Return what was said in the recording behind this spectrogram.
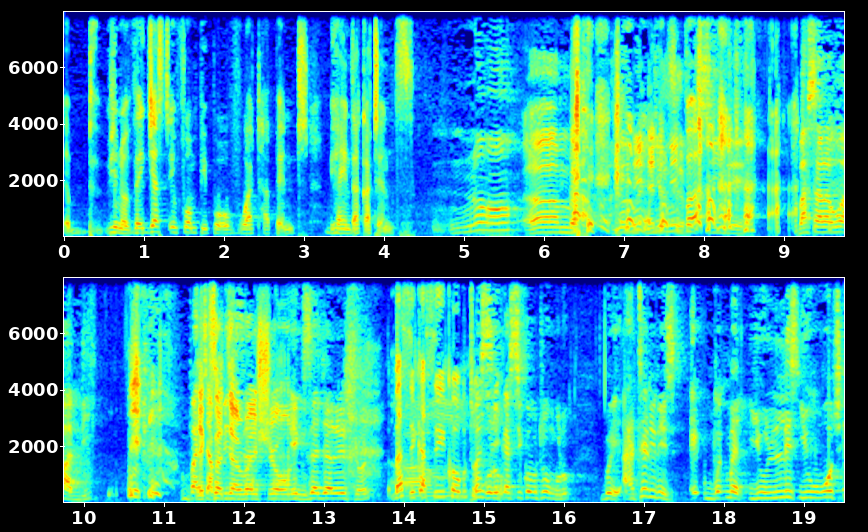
uh, b- you know, they just inform people of what happened behind the curtains. no Um, you need, you need to see the basala wadi bacha Exaggeration. pizza, exaggeration. Basika siika obutungulu basiika sika obutungulu bwe i tell you this. Eh, man, you, lis- you watch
